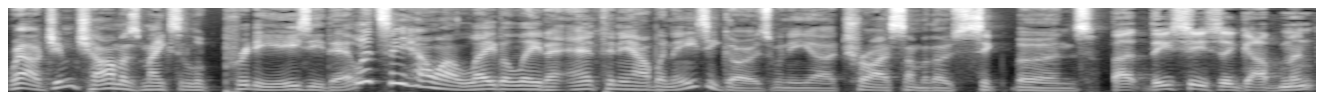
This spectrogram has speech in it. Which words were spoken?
Wow, Jim Chalmers makes it look pretty easy there. Let's see how our Labor leader Anthony Albanese goes when he uh, tries some of those sick burns. But this is a government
